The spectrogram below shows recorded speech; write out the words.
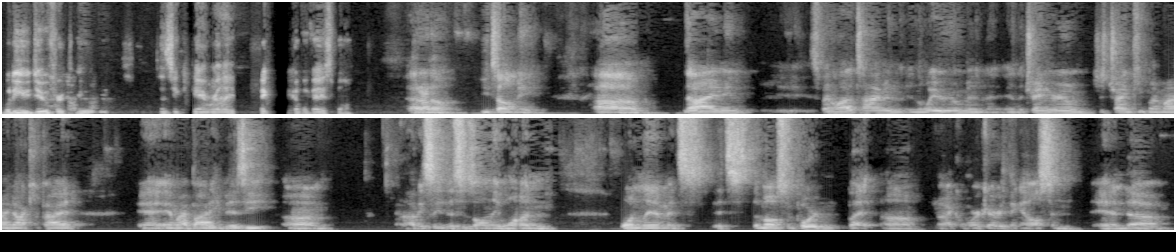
What do you do for two weeks since you can't really pick up a baseball? I don't know. You tell me. Um, no, I mean spend a lot of time in, in the weight room and in the training room, just try and keep my mind occupied and, and my body busy. Um, obviously, this is only one one limb. It's it's the most important, but um, you know I can work everything else, and and um,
